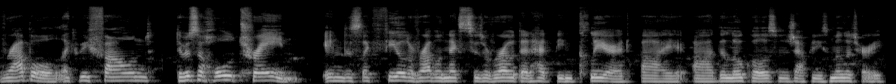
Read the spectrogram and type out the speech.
rubble. Like we found there was a whole train in this like field of rubble next to the road that had been cleared by uh, the locals and the Japanese military.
